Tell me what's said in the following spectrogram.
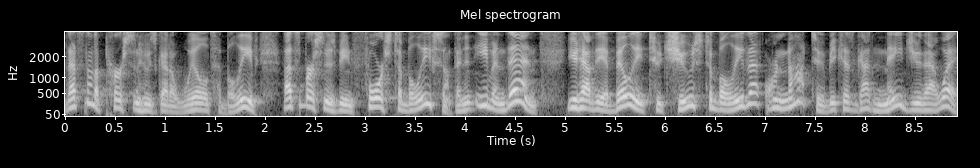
that's not a person who's got a will to believe. That's a person who's being forced to believe something. And even then, you'd have the ability to choose to believe that or not to because God made you that way.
